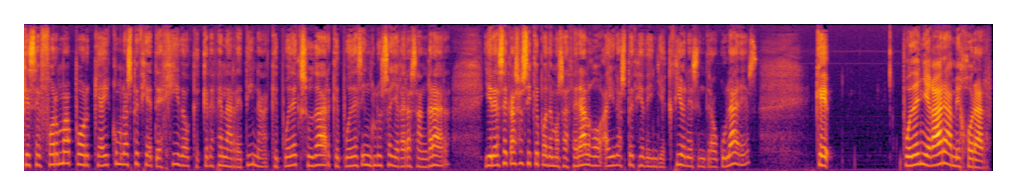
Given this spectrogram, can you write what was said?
que se forma porque hay como una especie de tejido que crece en la retina, que puede exudar, que puede incluso llegar a sangrar. Y en ese caso sí que podemos hacer algo. Hay una especie de inyecciones intraoculares que pueden llegar a mejorar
